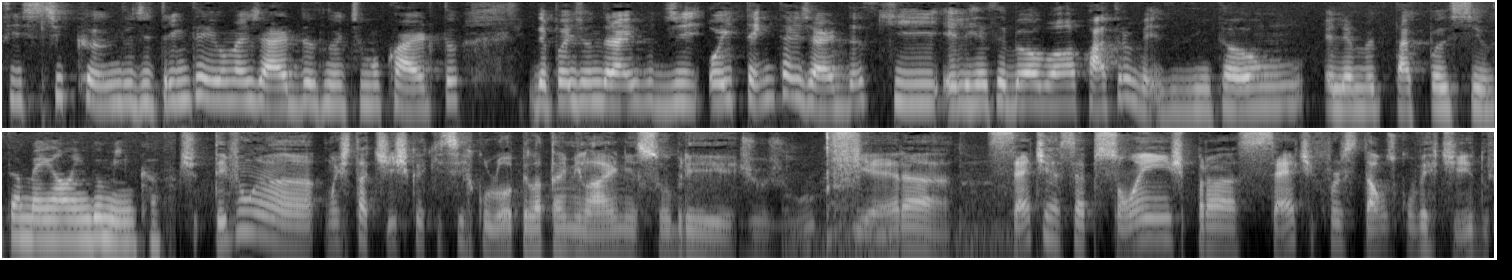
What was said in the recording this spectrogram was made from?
se esticando de 31 jardas no último quarto depois de um drive de 80 jardas que ele recebeu a bola quatro vezes. Então, ele é meu destaque positivo também, além do Minka. Teve uma, uma estatística que circulou pela timeline sobre Juju, que era sete recepções para sete first downs convertidos.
